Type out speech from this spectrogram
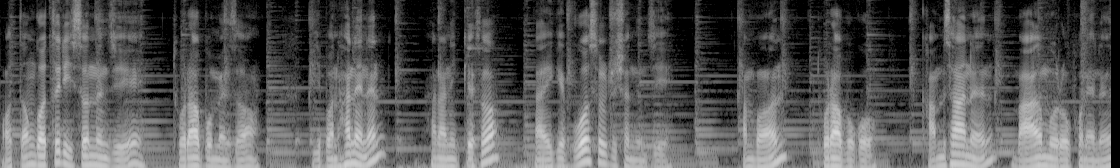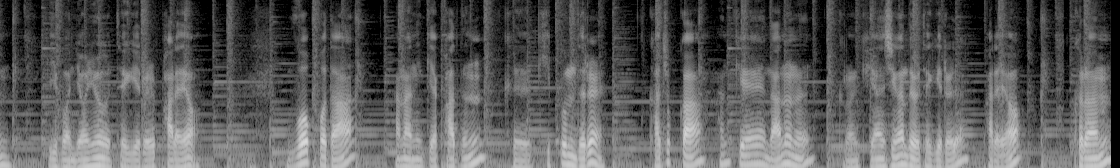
어떤 것들이 있었는지 돌아보면서 이번 한 해는 하나님께서 나에게 무엇을 주셨는지 한번 돌아보고 감사하는 마음으로 보내는 이번 연휴 되기를 바래요. 무엇보다 하나님께 받은 그 기쁨들을 가족과 함께 나누는 그런 귀한 시간들 되기를 바래요. 그럼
